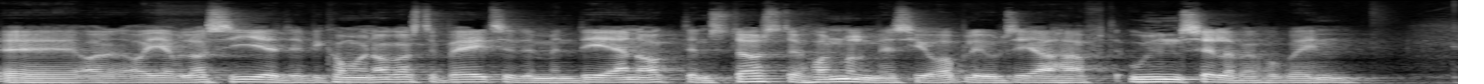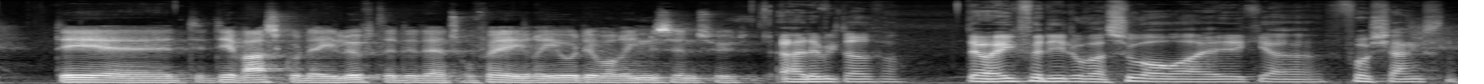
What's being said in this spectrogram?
Øh, og, og jeg vil også sige, at vi kommer nok også tilbage til det, men det er nok den største håndboldmæssige oplevelse, jeg har haft, uden selv at være på banen. Det, øh, det, det var sgu da I løftede det der trofæ i Rio, det var rimelig sindssygt. Ja, det er vi glade for. Det var ikke fordi, du var sur over at ikke at få chancen?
